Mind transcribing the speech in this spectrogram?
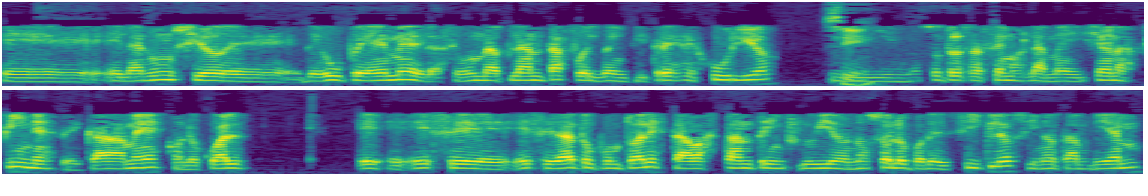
eh, el anuncio de, UPM de la segunda planta fue el 23 de julio y nosotros hacemos la medición a fines de cada mes, con lo cual e, e, ese, ese dato puntual está bastante influido no solo por el ciclo, sino también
